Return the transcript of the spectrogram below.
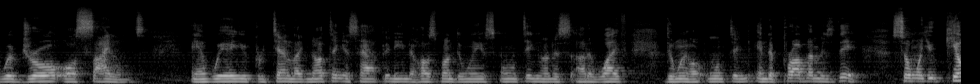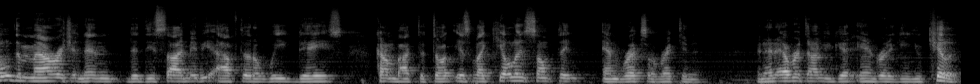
withdraw or silence and where you pretend like nothing is happening, the husband doing his own thing on his uh, other wife doing her own thing, and the problem is there. So when you kill the marriage and then they decide maybe after the weekdays come back to talk, it's like killing something and resurrecting it. And then every time you get angry again, you kill it.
